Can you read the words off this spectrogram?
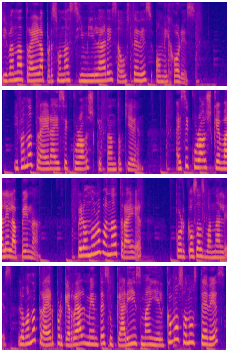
y van a atraer a personas similares a ustedes o mejores. Y van a atraer a ese crush que tanto quieren, a ese crush que vale la pena. Pero no lo van a atraer por cosas banales. Lo van a traer porque realmente su carisma y el cómo son ustedes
